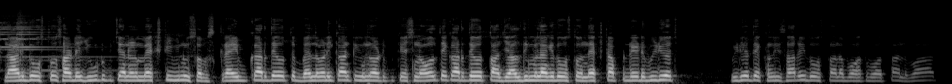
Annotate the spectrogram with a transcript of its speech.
ਨਾਲ ਹੀ ਦੋਸਤੋ ਸਾਡੇ YouTube ਚੈਨਲ ਮੈਕਸ ਟੀਵੀ ਨੂੰ ਸਬਸਕ੍ਰਾਈਬ ਕਰ ਦਿਓ ਤੇ ਬੈਲ ਵਾਲੀ ਘੰਟੀ ਨੂੰ ਨੋਟੀਫਿਕੇਸ਼ਨ ਆਲ ਤੇ ਕਰ ਦਿਓ। ਤਾਂ ਜਲਦੀ ਮਿਲਾਂਗੇ ਦੋਸਤੋ ਨੈਕਸਟ ਅਪਡੇਟ ਵੀਡੀਓ 'ਚ। ਵੀਡੀਓ ਦੇਖਣ ਲਈ ਸਾਰੇ ਦੋਸਤਾਂ ਦਾ ਬਹੁਤ ਬਹੁਤ ਧੰਨਵਾਦ।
